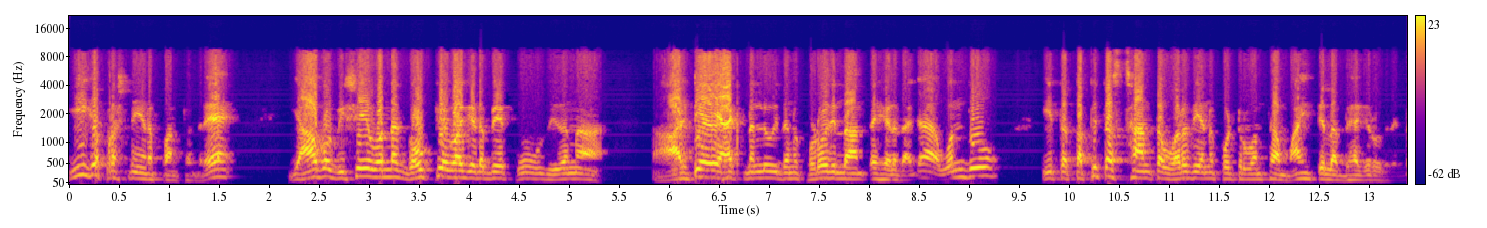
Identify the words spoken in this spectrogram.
ಈಗ ಪ್ರಶ್ನೆ ಏನಪ್ಪಾ ಅಂತಂದ್ರೆ, ಯಾವ ವಿಷಯವನ್ನ ಗೌಪ್ಯವಾಗಿಡಬೇಕು, ಇದನ್ನ ಆರ್ ಟಿ ಐ ಆಕ್ಟ್ ನಲ್ಲೂ ಇದನ್ನು ಕೊಡೋದಿಲ್ಲ ಅಂತ ಹೇಳಿದಾಗ ಒಂದು ಈತ ತಪ್ಪಿತಸ್ಥ ಅಂತ ವರದಿಯನ್ನು ಕೊಟ್ಟಿರುವಂತಹ ಮಾಹಿತಿ ಲಭ್ಯ ಆಗಿರೋದ್ರಿಂದ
